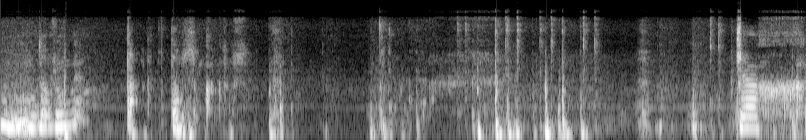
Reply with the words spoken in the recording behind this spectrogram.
Mm, Dobrze mówię? Tak, tam są kaktusy. Ciach.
